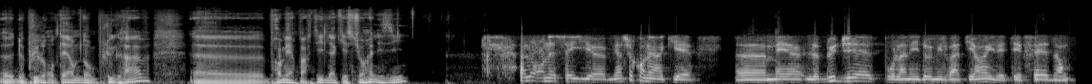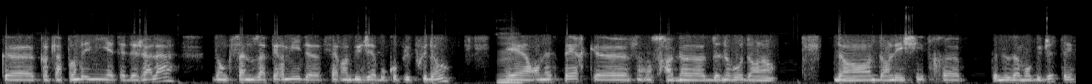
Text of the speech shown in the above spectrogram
de plus long terme, donc plus graves? Première partie de la question, allez-y. Alors on essaye, bien sûr qu'on est inquiet, mais le budget pour l'année 2021, il était fait donc quand la pandémie était déjà là, donc ça nous a permis de faire un budget beaucoup plus prudent, Mm. et euh, on espère que on sera de, nouveau dans, dans dans les chiffres euh, que nous avons budgétés.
